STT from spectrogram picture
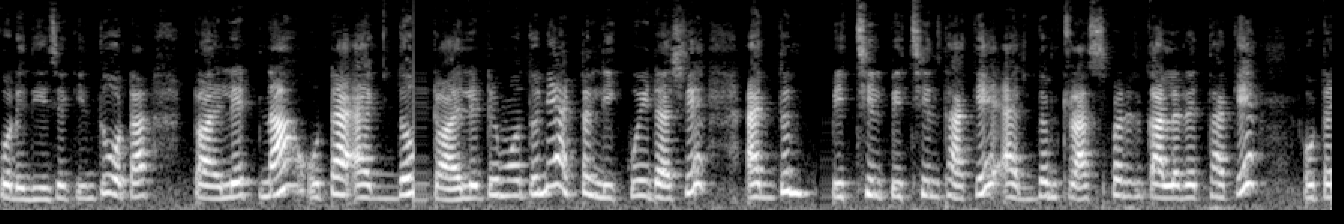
করে দিয়েছে। কিন্তু ওটা টয়লেট না, ওটা একদম টয়লেটের মতনই একটা লিকুইড আসে। একদম পিচ্ছিল পিচ্ছিল থাকে, একদম ট্রান্সপারেন্ট কালারের থাকে। ওটা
